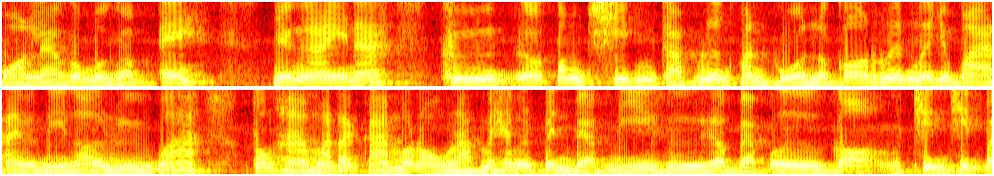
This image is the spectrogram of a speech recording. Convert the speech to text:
กรแล้วก็เหมือนกับเอ๊ะยังไงนะ คือเราต้องชินกับเรื่องพันพวน แล้วก็เรื่องนโยบายอะไรแบบนี้แล้วหรือว่าต้องหามาตรการมารองรับไม่ให้มันเป็นแบบนี้คือแบบเออ ก็ชินชินไป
